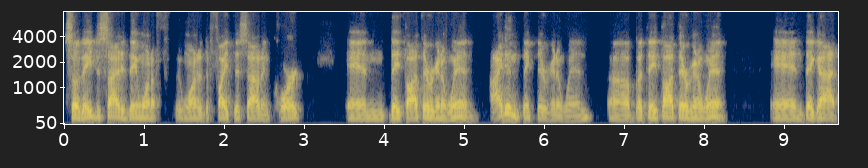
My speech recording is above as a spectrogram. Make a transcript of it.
So they decided they want to they wanted to fight this out in court, and they thought they were going to win. I didn't think they were going to win, uh, but they thought they were going to win, and they got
